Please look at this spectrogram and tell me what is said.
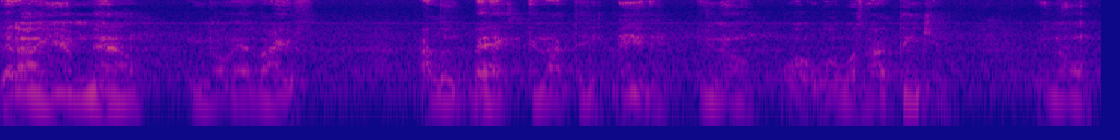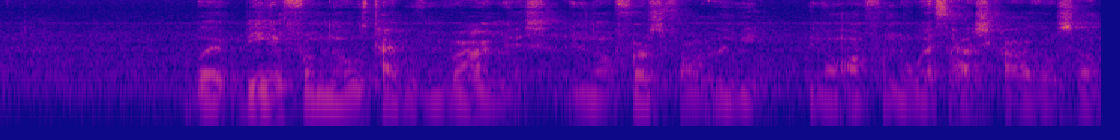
that I am now, you know, at life, I look back and I think, man, you know, what, what was I thinking, you know? But being from those type of environments, you know, first of all, let me, you know, I'm from the west side of Chicago, so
